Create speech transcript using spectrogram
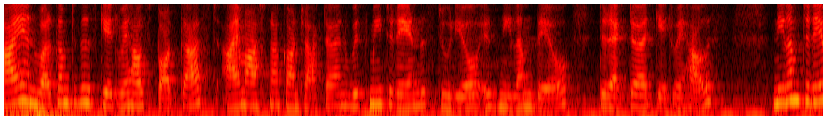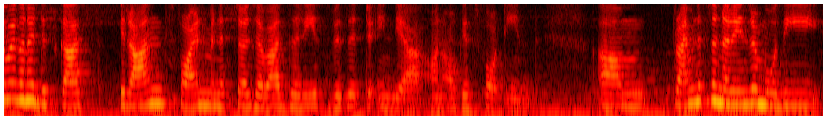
Hi, and welcome to this Gateway House podcast. I'm Ashna Contractor, and with me today in the studio is Neelam Deo, Director at Gateway House. Neelam, today we're going to discuss Iran's Foreign Minister Javad Zarif's visit to India on August 14th. Um, Prime Minister Narendra Modi,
